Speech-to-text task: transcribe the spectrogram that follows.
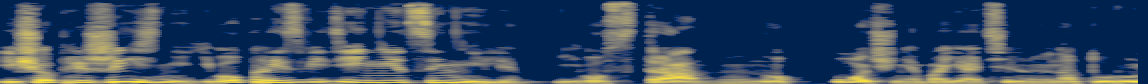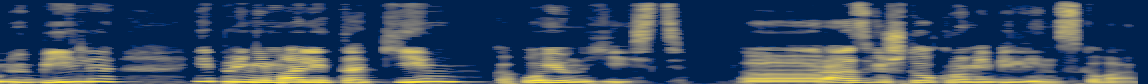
Еще при жизни его произведения ценили, его странную, но очень обаятельную натуру любили и принимали таким, какой он есть. Э, разве что кроме Белинского.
